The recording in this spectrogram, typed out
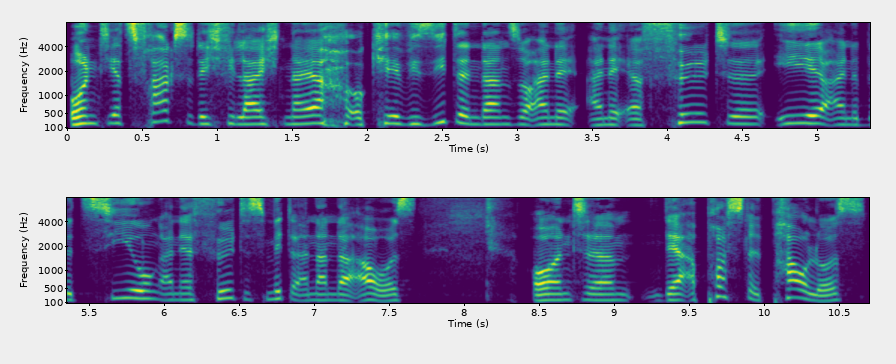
Und jetzt fragst du dich vielleicht, naja, okay, wie sieht denn dann so eine, eine erfüllte Ehe, eine Beziehung, ein erfülltes Miteinander aus? Und ähm, der Apostel Paulus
